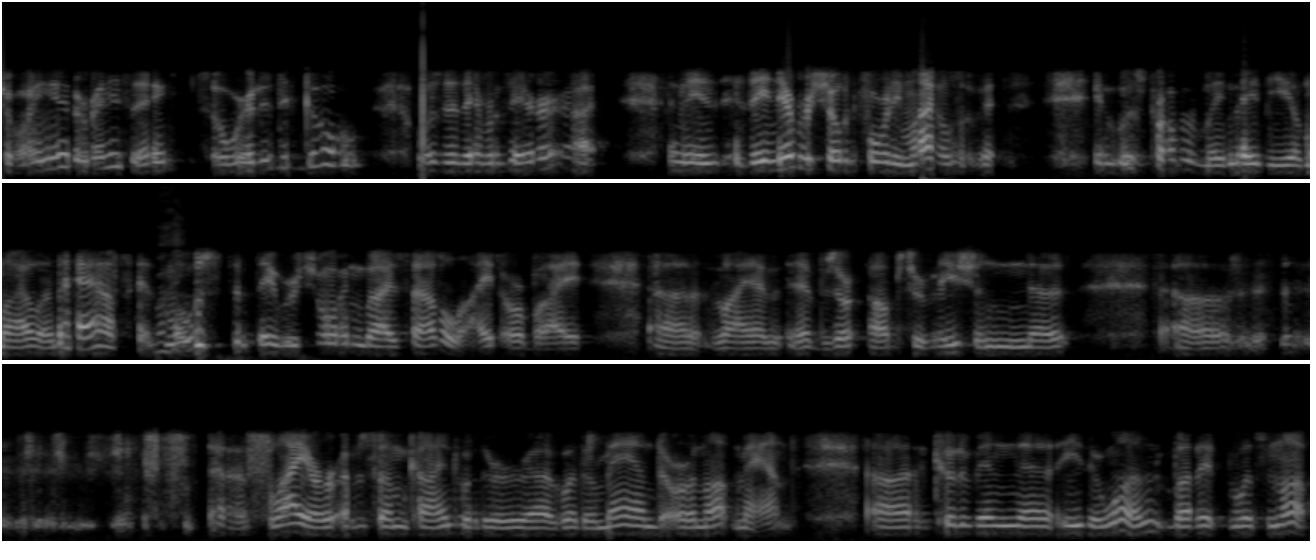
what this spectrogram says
showing it or anything. So where did it go? Was it ever there? I, I mean, they never showed 40 miles of it. it was probably maybe a mile and a half at Right. most that they were showing by satellite or by uh, by observation. Uh, uh, uh, flyer of some kind, whether uh, whether manned or not manned, uh, could have been uh, either one, but it was not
